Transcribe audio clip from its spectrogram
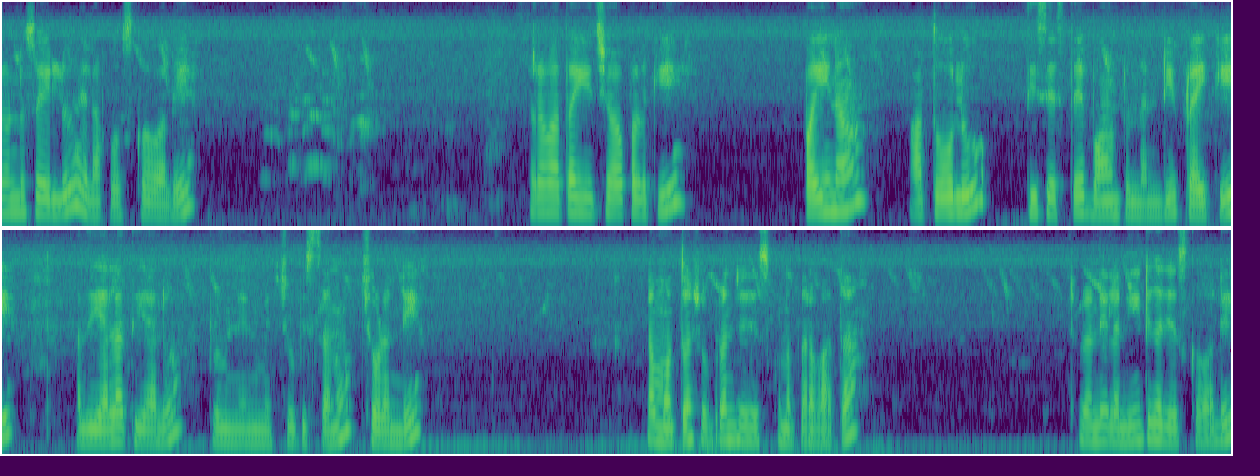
రెండు సైడ్లు ఇలా కోసుకోవాలి తర్వాత ఈ చేపలకి పైన ఆ తోలు తీసేస్తే బాగుంటుందండి ఫ్రైకి. అది ఎలా తీయాలో ఇప్పుడు నేను మీకు చూపిస్తాను. చూడండి. ఇలా మొత్తం శుభ్రం చేసుకున్న తర్వాత చూడండి ఇలా నీట్గా చేసుకోవాలి.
